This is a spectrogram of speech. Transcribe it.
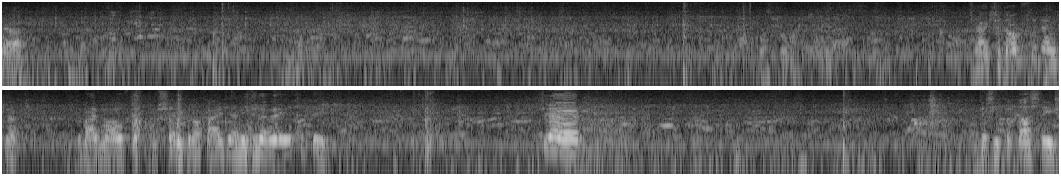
Ja. Ik zit ook te denken. Ik heb uit mijn hoofd dat ik zeker al vijf jaar niet heb ingetikt. Tjur. Het is hier fantastisch.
